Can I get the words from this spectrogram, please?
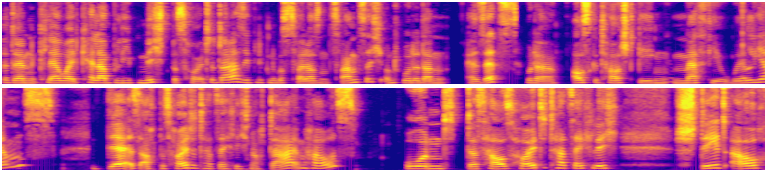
denn Claire White Keller blieb nicht bis heute da, sie blieb nur bis 2020 und wurde dann ersetzt oder ausgetauscht gegen Matthew Williams. Der ist auch bis heute tatsächlich noch da im Haus. Und das Haus heute tatsächlich steht auch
